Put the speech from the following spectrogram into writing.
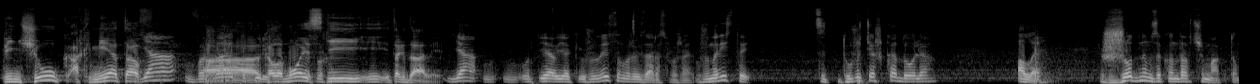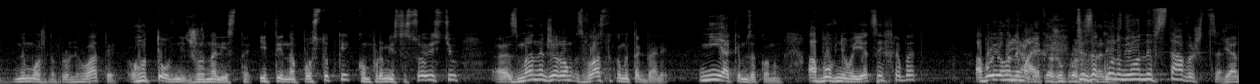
Пінчук, Ахметов, Я вважаю а, таку річ. Коломойський і, і так далі. Я, от я як журналістом вважаю, зараз вважаю. Журналісти це дуже тяжка доля, але жодним законодавчим актом не можна врегулювати готовність журналіста йти на поступки, компроміси з совістю, е, з менеджером, з власником і так далі. Ніяким законом. Або в нього є цей хребет, або його Я немає. не кажу про Ти законом його не вставиш це. Я,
